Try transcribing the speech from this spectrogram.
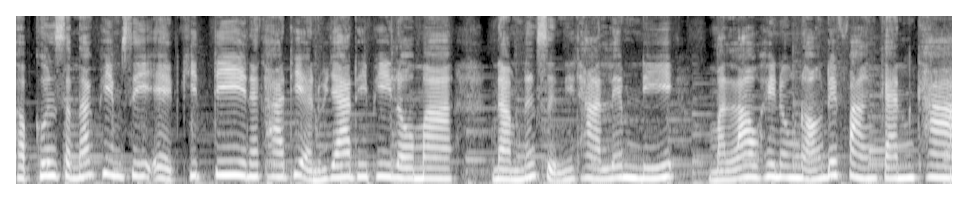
ขอบคุณสำนักพิมพ์ซีเอ็ดคิตตี้นะคะ ที่อนุญาตให้พี่โลมานำหนังสือนิทานเล่มนี้ มาเล่าให้น้องๆได้ฟังกันค่ะ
